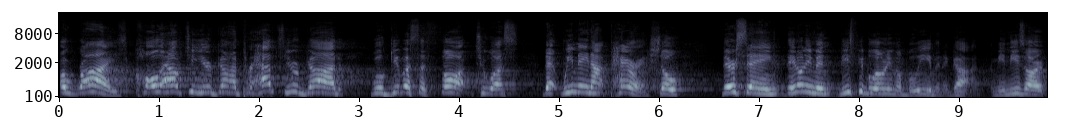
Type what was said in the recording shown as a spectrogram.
Arise, call out to your God. Perhaps your God will give us a thought to us that we may not perish. So they're saying they don't even, these people don't even believe in a God. I mean, these are,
